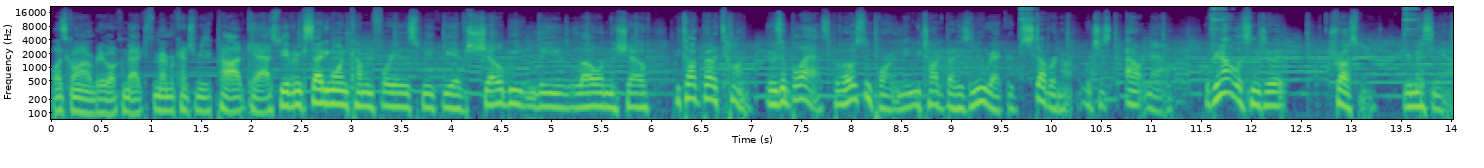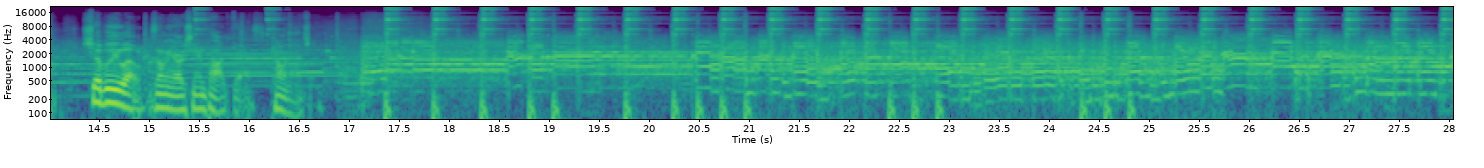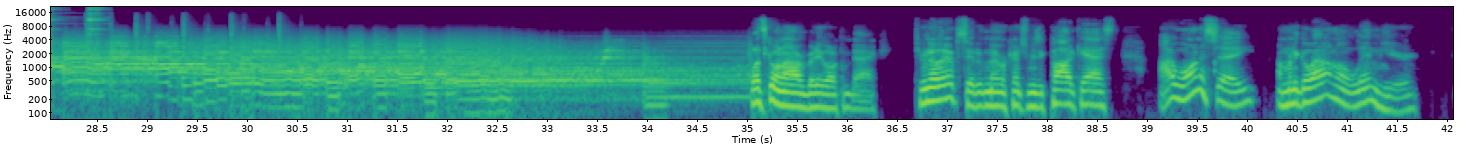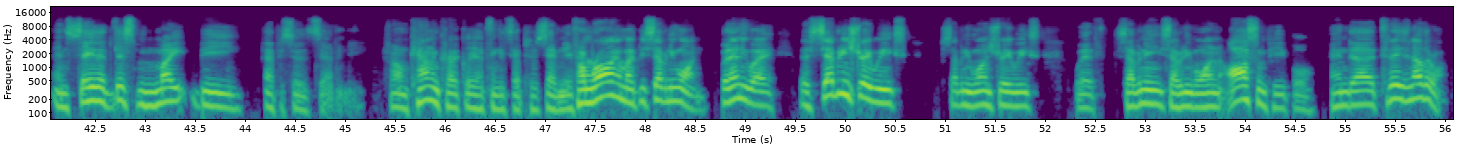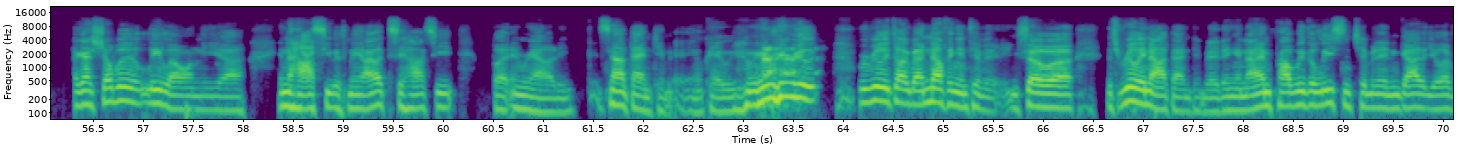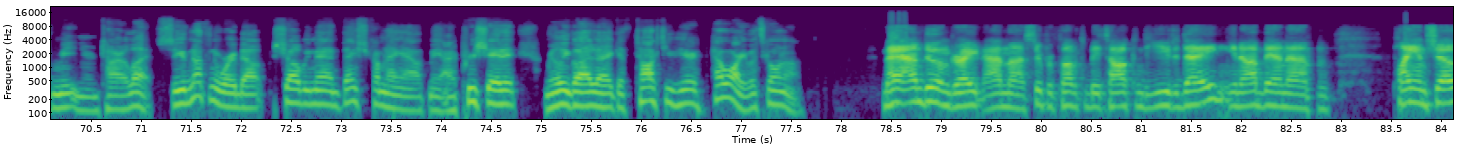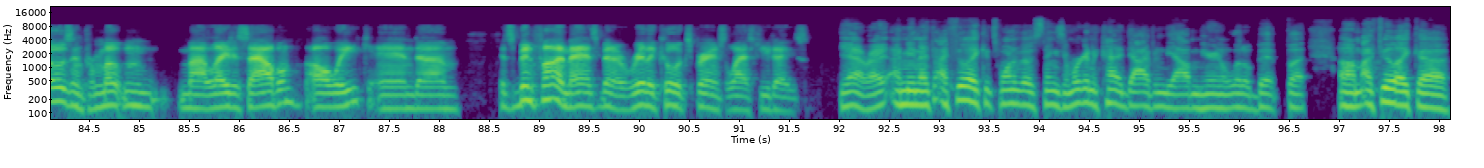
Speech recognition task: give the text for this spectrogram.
What's going on, everybody? Welcome back to the Remember Country Music Podcast. We have an exciting one coming for you this week. We have Shelby Lee Lowe on the show. We talked about a ton. It was a blast, but most importantly, we talked about his new record, Stubborn Heart, which is out now. If you're not listening to it, trust me, you're missing out. Shelby Lee Lowe is on the RCM Podcast, coming at you. What's going on, everybody? Welcome back to another episode of the Member Country Music Podcast. I want to say, I'm going to go out on a limb here and say that this might be episode 70. If I'm counting correctly, I think it's episode 70. If I'm wrong, it might be 71. But anyway, there's 70 straight weeks, 71 straight weeks with 70, 71 awesome people. And uh, today's another one. I got Shelby Lee Lowe on the uh, in the hot seat with me. I like to say hot seat but in reality, it's not that intimidating. Okay, we, we, we really we really talk about nothing intimidating, so uh, it's really not that intimidating. And I'm probably the least intimidating guy that you'll ever meet in your entire life. So you have nothing to worry about. Shelby, man, thanks for coming hang out with me. I appreciate it. I'm really glad that I get to talk to you here. How are you? What's going on? Man, I'm doing great. I'm uh, super pumped to be talking to you today. You know, I've been um, playing shows and promoting my latest album all week, and um, it's been fun, man. It's been a really cool experience the last few days. Yeah, right. I mean, I, th- I feel like it's one of those things, and we're going to kind of dive into the album here in a little bit. But um, I feel like, uh,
